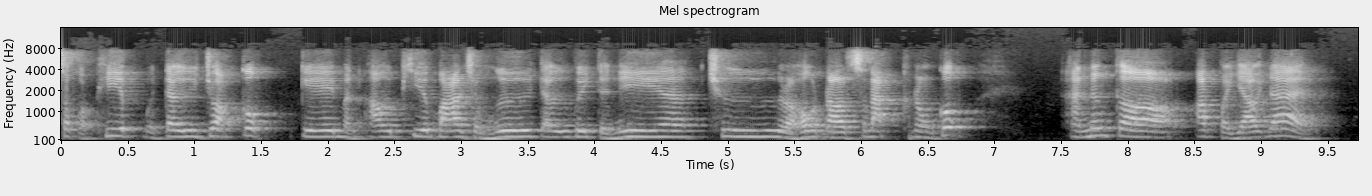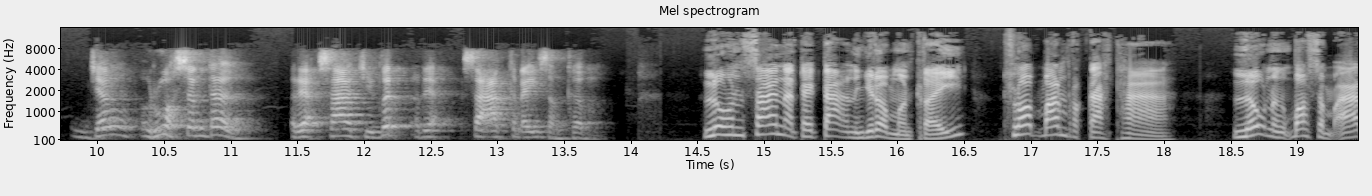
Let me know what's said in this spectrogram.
សុខភាពទៅជាប់គុកគេមិនឲ្យព្យាបាលជំងឺទៅវេទនាឈឺរហូតដល់ស្លាប់ក្នុងគុកអានឹងក៏អត់ប្រយោជន៍ដែរអញ្ចឹងរស់សិនទៅរក្សាជីវិតរក្សាក្តីសង្ឃឹម លោកហ៊ុនសែនអតីតនាយករដ្ឋមន្ត្រីធ្លាប់បានប្រកាសថាលោកនឹងបោះសម្អាត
